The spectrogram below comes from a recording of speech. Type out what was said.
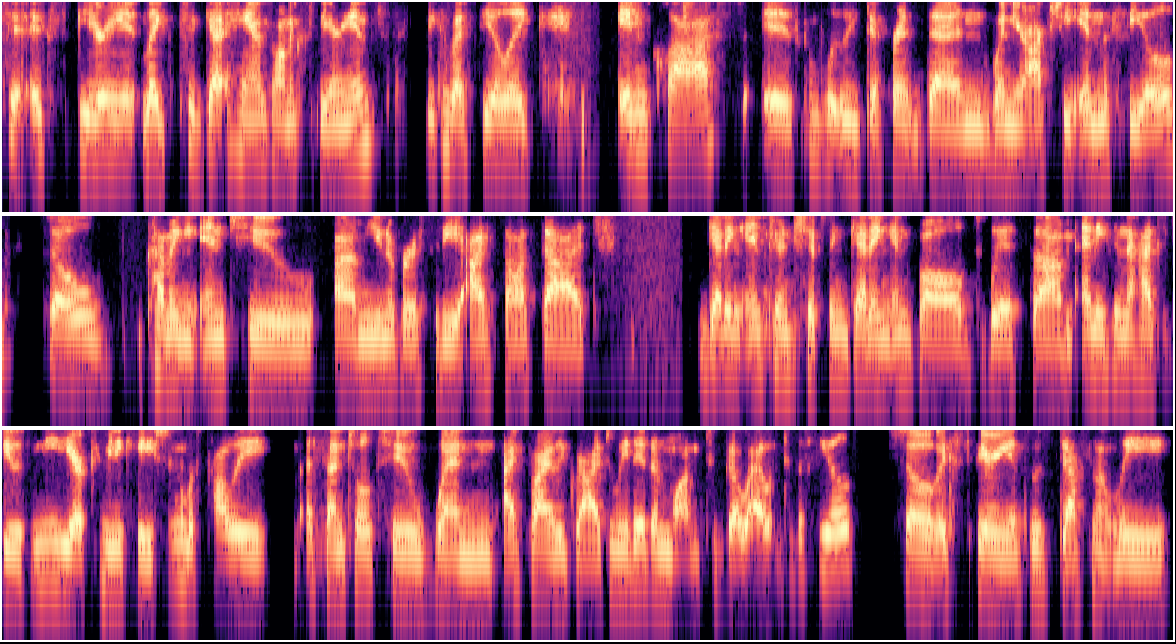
to experience, like to get hands on experience, because I feel like in class is completely different than when you're actually in the field. So coming into um, university, I thought that getting internships and getting involved with um, anything that had to do with media or communication was probably essential to when I finally graduated and wanted to go out into the field. So experience was definitely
